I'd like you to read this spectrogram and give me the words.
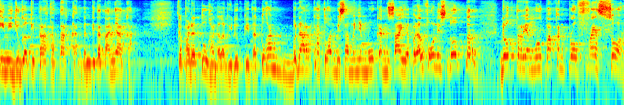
ini juga kita katakan dan kita tanyakan kepada Tuhan dalam hidup kita. Tuhan, benarkah Tuhan bisa menyembuhkan saya? Padahal vonis dokter, dokter yang merupakan profesor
